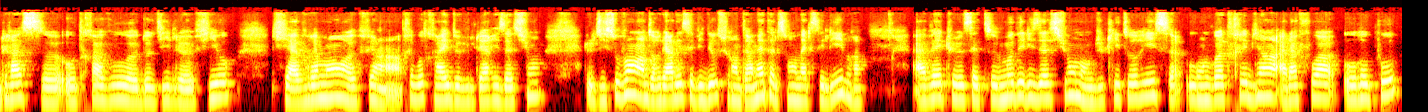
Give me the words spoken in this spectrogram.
grâce euh, aux travaux euh, d'Odile Fillot qui a vraiment fait un très beau travail de vulgarisation. Je dis souvent hein, de regarder ces vidéos sur internet, elles sont en accès libre avec cette modélisation donc du clitoris où on le voit très bien à la fois au repos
